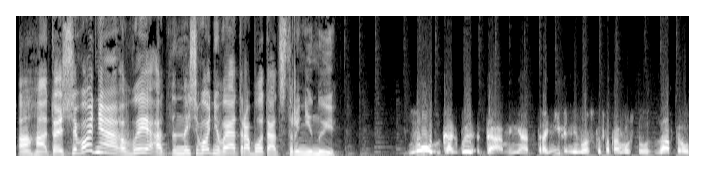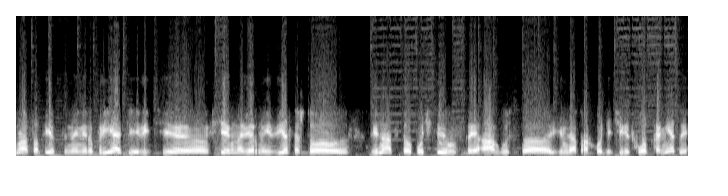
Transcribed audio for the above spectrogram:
Ага, то есть сегодня вы от, на сегодня вы от работы отстранены. Ну, как бы, да, меня отстранили немножко, потому что вот завтра у нас ответственное мероприятие, ведь э, всем, наверное, известно, что с 12 по 14 августа Земля проходит через хвост кометы,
